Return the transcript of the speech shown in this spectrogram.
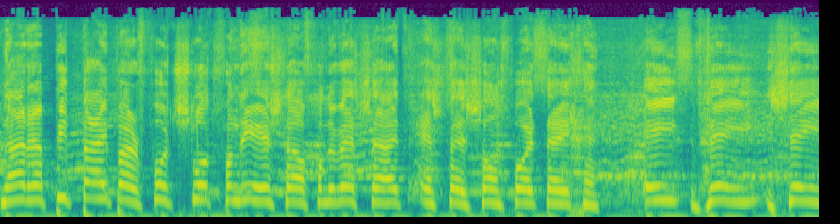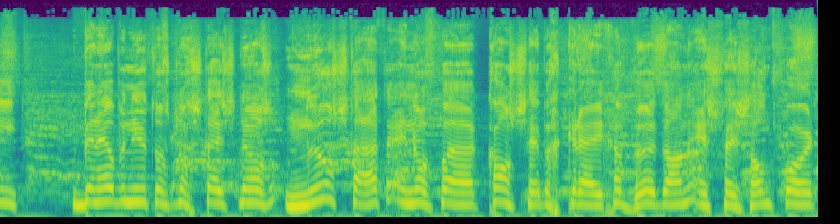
Naar Piet Pijper voor het slot van de eerste helft van de wedstrijd. SV Zandvoort tegen EVC. Ik ben heel benieuwd of het nog steeds 0 staat. En of we kans hebben gekregen. We dan, SV Zandvoort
